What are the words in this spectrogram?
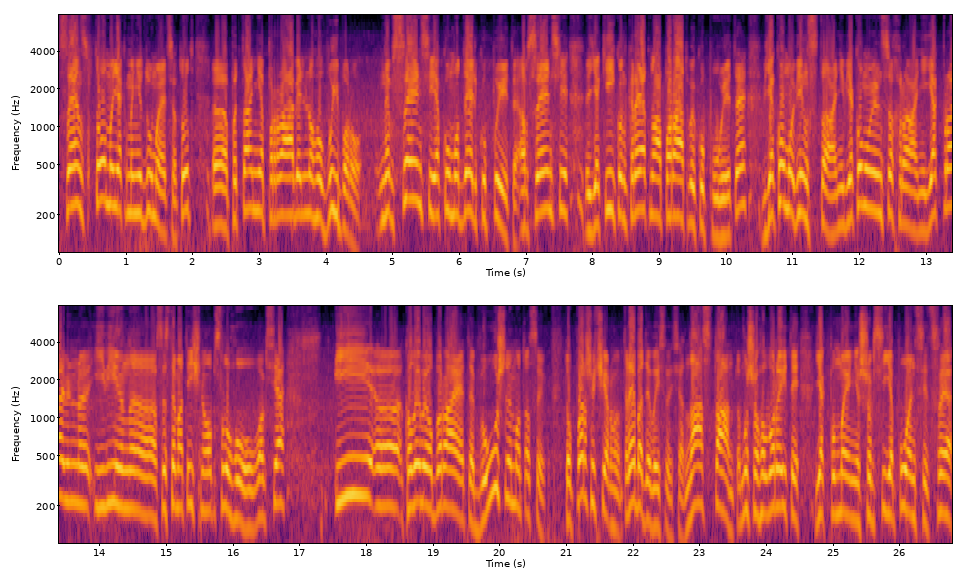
Сенс в тому, як мені думається, тут е, питання правильного вибору. Не в сенсі, яку модель купити, а в сенсі, який конкретно апарат ви купуєте, в якому він стані, в якому він сохрані, як правильно і він е, систематично обслуговувався. І е, коли ви обираєте бушний мотоцикл, то в першу чергу треба дивитися на стан, тому що говорити, як по мені, що всі японці це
